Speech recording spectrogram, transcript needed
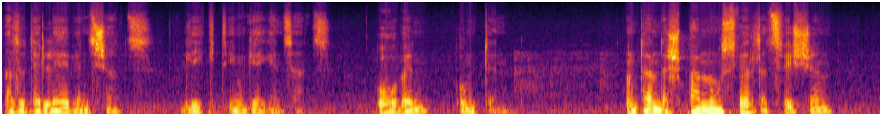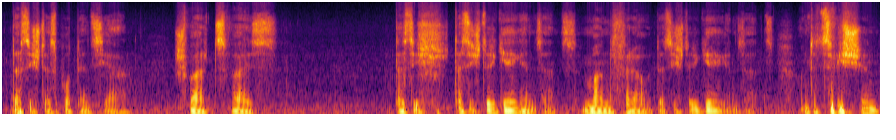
Also der Lebensschatz liegt im Gegensatz. Oben, unten. Und dann das Spannungsfeld dazwischen, das ist das Potenzial. Schwarz-Weiß, das ist, das ist der Gegensatz. Mann, Frau, das ist der Gegensatz. Und dazwischen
